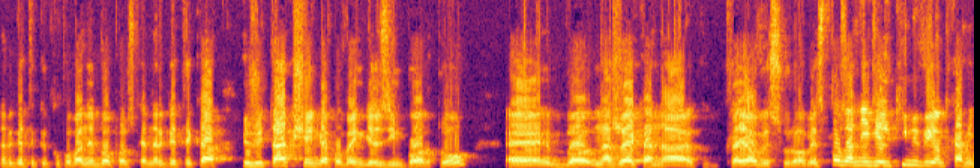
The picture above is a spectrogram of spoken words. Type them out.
energetykę kupowany, bo polska energetyka już i tak sięga po węgiel z importu, bo narzeka na krajowy surowiec, poza niewielkimi wyjątkami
